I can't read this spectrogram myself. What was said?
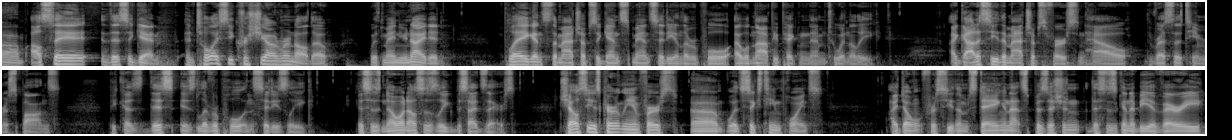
Um, I'll say this again. Until I see Cristiano Ronaldo with Man United play against the matchups against Man City and Liverpool, I will not be picking them to win the league. I got to see the matchups first and how the rest of the team responds because this is Liverpool and City's league. This is no one else's league besides theirs. Chelsea is currently in first uh, with 16 points. I don't foresee them staying in that position. This is going to be a very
